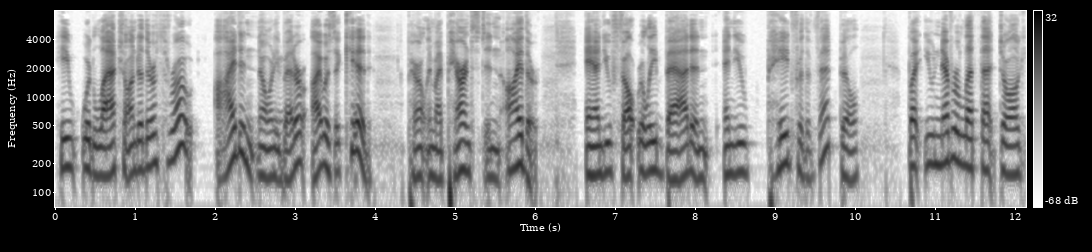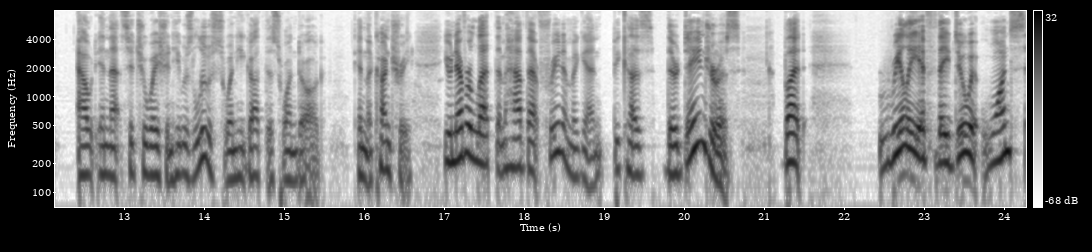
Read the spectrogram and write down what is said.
He would latch onto their throat. I didn't know any better. I was a kid. Apparently, my parents didn't either. And you felt really bad and, and you paid for the vet bill, but you never let that dog out in that situation. He was loose when he got this one dog in the country. You never let them have that freedom again because they're dangerous. But really, if they do it once,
